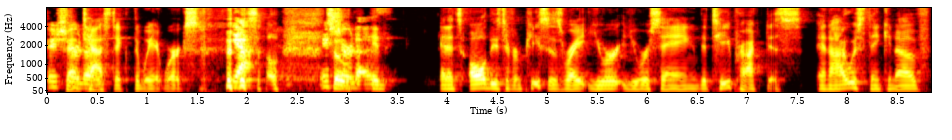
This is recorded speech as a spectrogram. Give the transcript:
it fantastic sure the way it works yeah so, it so sure does it, and it's all these different pieces right you were you were saying the tea practice and i was thinking of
